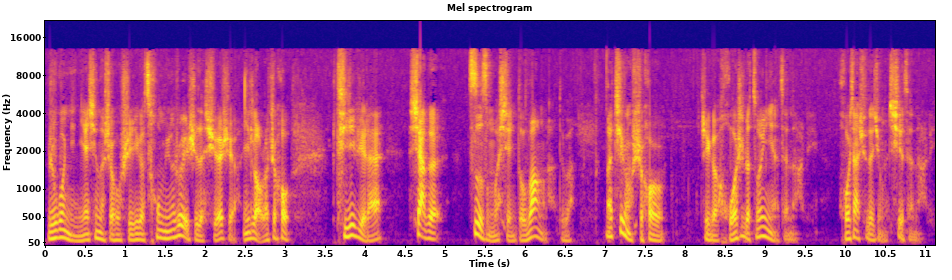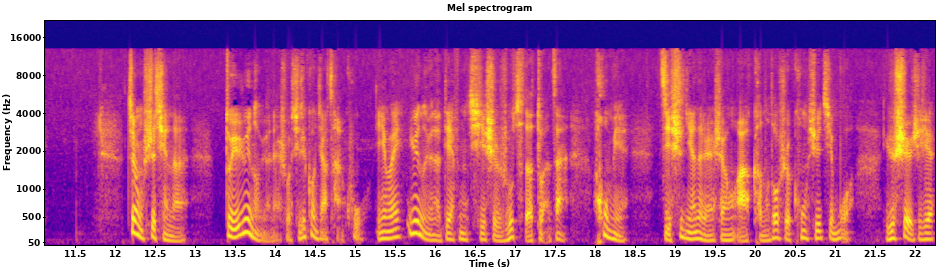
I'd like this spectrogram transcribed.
如果你年轻的时候是一个聪明睿智的学者，你老了之后提起笔来下个字怎么写你都忘了，对吧？那这种时候，这个活着的尊严在哪里？活下去的勇气在哪里？这种事情呢？对于运动员来说，其实更加残酷，因为运动员的巅峰期是如此的短暂，后面几十年的人生啊，可能都是空虚寂寞。于是这些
